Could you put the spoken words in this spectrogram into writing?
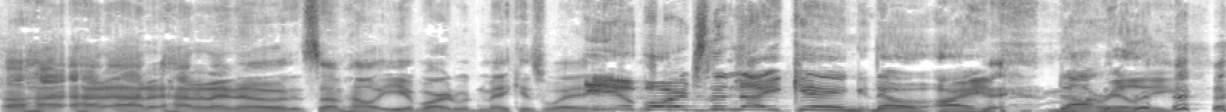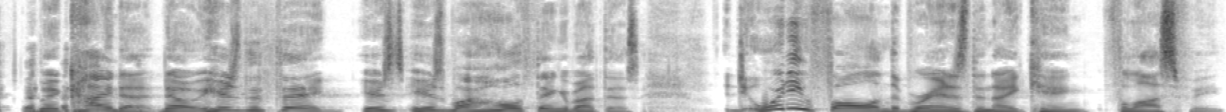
how, how, how did- I know that somehow Eobard would make his way? Eobard's the Night King. No, all right, not really, but kinda. No, here's the thing. Here's here's my whole thing about this. Where do you fall on the Bran as the Night King philosophy?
